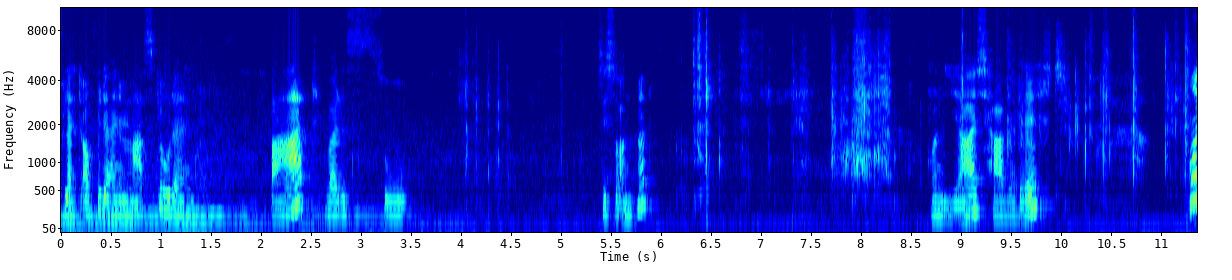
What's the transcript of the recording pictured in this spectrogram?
vielleicht auch wieder eine Maske oder ein Bart, weil es so sich so anhört. Und ja, ich habe recht. Oh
